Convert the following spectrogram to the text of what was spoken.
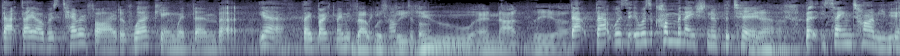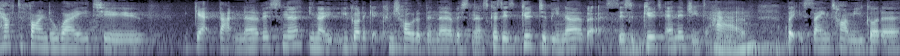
that day. I was terrified of working with them. But yeah, they both made me feel that really was the you and not the. Uh, That that was it was a combination of the two. Yeah. But at the same time, you have to find a way to get that nervousness. You know, you've got to get control of the nervousness because it's good to be nervous. It's a good energy to have. But at the same time, you've got to.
